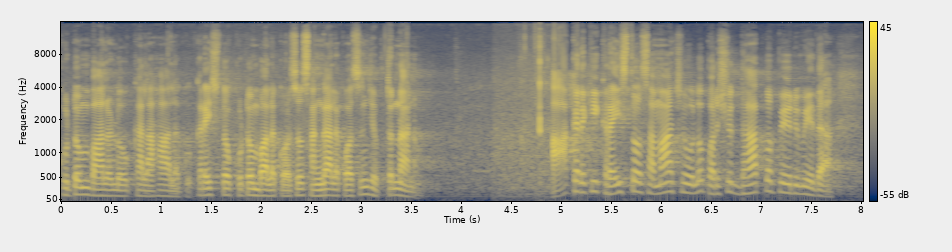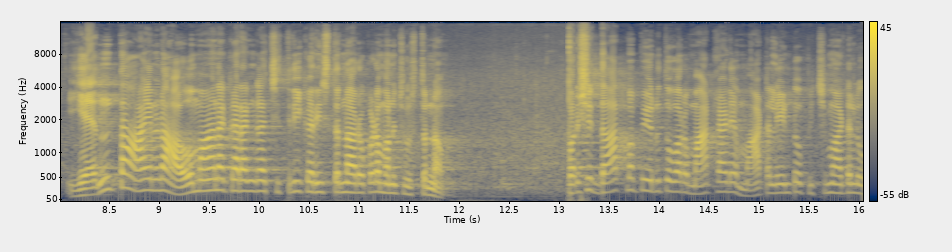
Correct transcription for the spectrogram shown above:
కుటుంబాలలో కలహాలకు క్రైస్తవ కుటుంబాల కోసం సంఘాల కోసం చెప్తున్నాను. ఆఖరికి క్రైస్తవ సమాజంలో పరిశుద్ధాత్మ పేరు మీద ఎంత ఆయనను అవమానకరంగా చిత్రీకరిస్తున్నారో కూడా మనం చూస్తున్నాం. పరిశుద్ధాత్మ పేరుతో వారు మాట్లాడే మాటలేంటో పిచ్చి మాటలు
